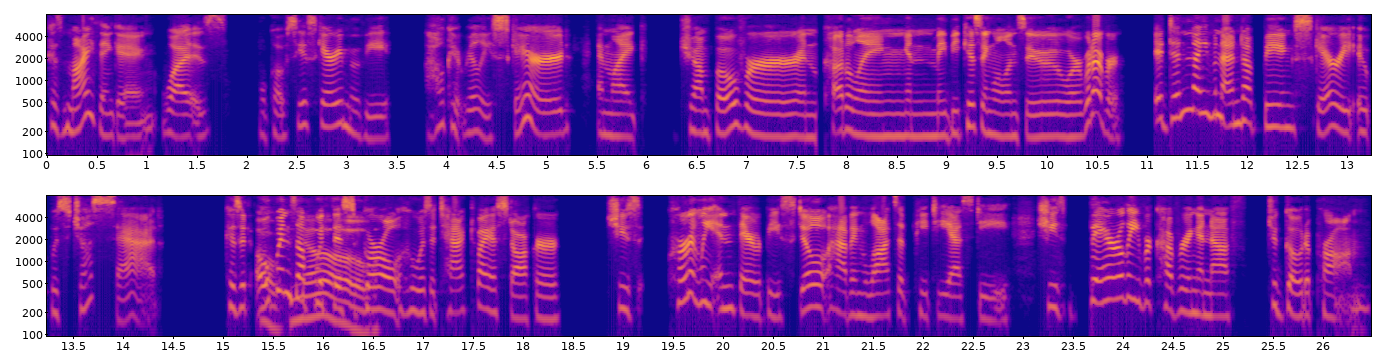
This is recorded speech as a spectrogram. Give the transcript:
Because my thinking was, we'll go see a scary movie. I'll get really scared and like jump over and cuddling and maybe kissing will ensue or whatever. It didn't even end up being scary. It was just sad because it Oh, opens up with this girl who was attacked by a stalker. She's currently in therapy, still having lots of PTSD. She's barely recovering enough to go to prom.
